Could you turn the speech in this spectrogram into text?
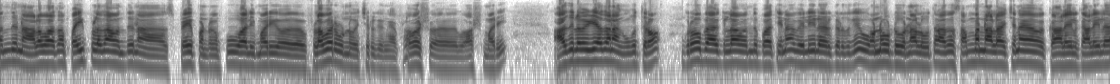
வந்து நான் அளவாக தான் பைப்பில் தான் வந்து நான் ஸ்ப்ரே பண்ணுறேன் பூவாலி மாதிரி ஃப்ளவர் ஒன்று வச்சுருக்கேங்க. ஃப்ளவர் வாஷ் மாதிரி. அதில் வழியாக தான் நாங்கள் ஊற்றுறோம் க்ரோ பேக்லாம் வந்து பார்த்தீங்கன்னா வெளியில் இருக்கிறதுக்கு ஒன்று விட்டு ஒரு நாள் ஊற்றுறோம் அதுவும் சம்மர் நாள் ஆச்சுன்னா காலையில் காலையில்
